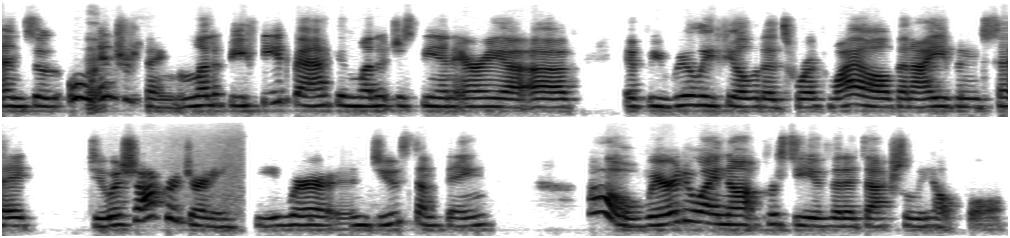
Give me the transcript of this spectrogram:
And so, oh, interesting. And let it be feedback and let it just be an area of if we really feel that it's worthwhile, then I even say, do a chakra journey, see where and do something. Oh, where do I not perceive that it's actually helpful?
